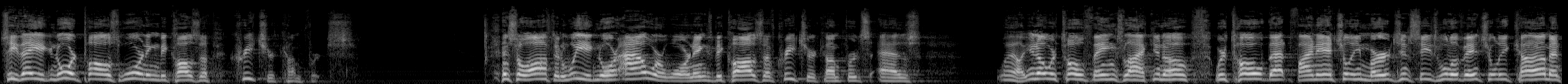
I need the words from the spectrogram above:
See, they ignored Paul's warning because of creature comforts. And so often we ignore our warnings because of creature comforts as Well, you know, we're told things like, you know, we're told that financial emergencies will eventually come, and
